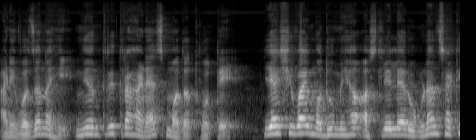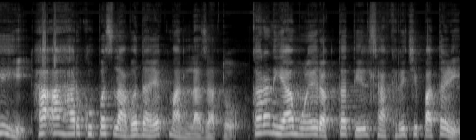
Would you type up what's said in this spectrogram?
आणि वजनही नियंत्रित राहण्यास मदत होते. याशिवाय मधुमेह असलेल्या रुग्णांसाठीही हा आहार खूपच लाभदायक मानला जातो. कारण यामुळे रक्तातील साखरेची पातळी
